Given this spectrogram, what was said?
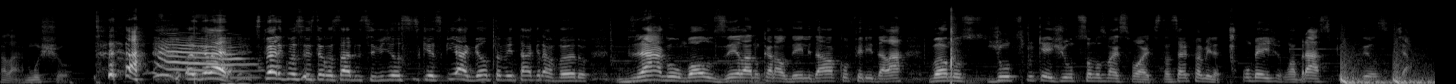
Olha lá, murchou. Mas galera, espero que vocês tenham gostado desse vídeo. Não se esqueça que Iagão também tá gravando Dragon Ball Z lá no canal dele. Dá uma conferida lá. Vamos juntos, porque juntos somos mais fortes, tá certo, família? Um beijo, um abraço, fique com Deus, tchau.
